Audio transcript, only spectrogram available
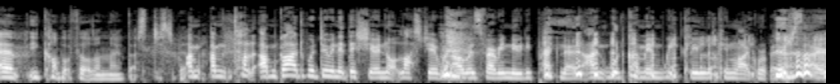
Um, you can't put filters on though. That's just a bit. I'm I'm, t- I'm glad we're doing it this year, and not last year when I was very newly pregnant and would come in weekly looking like rubbish. So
